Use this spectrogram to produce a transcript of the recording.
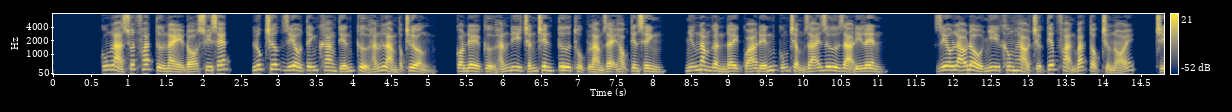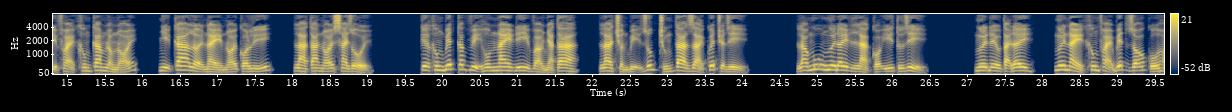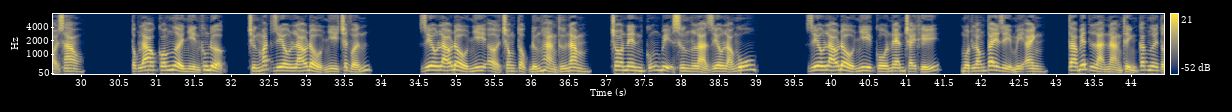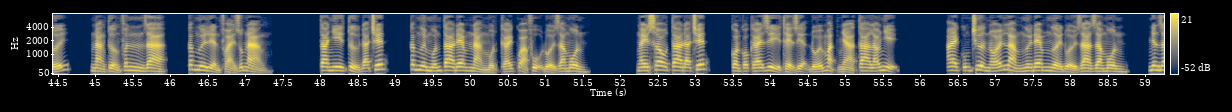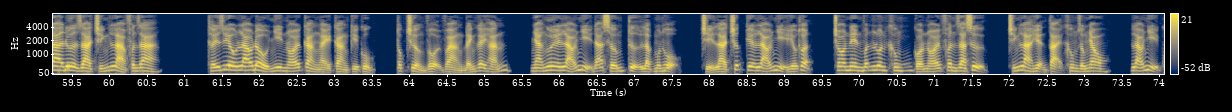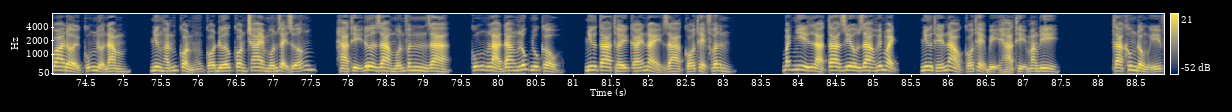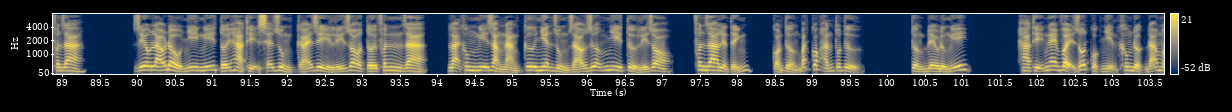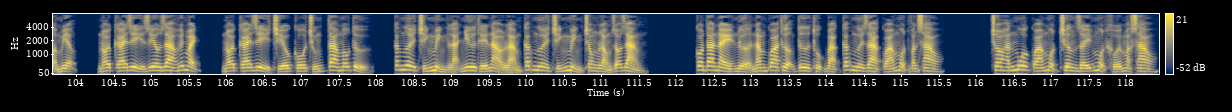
Cũng là xuất phát từ này đó suy xét, lúc trước Diêu Tĩnh Khang tiến cử hắn làm tộc trưởng, còn đề cử hắn đi chấn trên tư thuộc làm dạy học tiên sinh, những năm gần đây quá đến cũng chậm rãi dư giả đi lên. Diêu lão đầu nhi không hảo trực tiếp phản bác tộc trưởng nói, chỉ phải không cam lòng nói, nhị ca lời này nói có lý, là ta nói sai rồi. Kia không biết các vị hôm nay đi vào nhà ta, là chuẩn bị giúp chúng ta giải quyết chuyện gì. Lão ngũ ngươi đây là có ý tứ gì? Ngươi đều tại đây, ngươi này không phải biết rõ cố hỏi sao. Tộc lão có người nhìn không được, trừng mắt Diêu lão đầu nhi chất vấn. Diêu lão đầu nhi ở trong tộc đứng hàng thứ năm, cho nên cũng bị xưng là Diêu lão ngũ. Diêu lão đầu nhi cố nén cháy khí, một lòng tay gì mị anh, ta biết là nàng thỉnh các ngươi tới, nàng tưởng phân ra, các ngươi liền phải giúp nàng. Ta nhi tử đã chết, các ngươi muốn ta đem nàng một cái quả phụ đuổi ra môn. Ngày sau ta đã chết, còn có cái gì thể diện đối mặt nhà ta lão nhị. Ai cũng chưa nói làm ngươi đem người đuổi ra ra môn, nhân ra đưa ra chính là phân ra. Thấy Diêu lão đầu nhi nói càng ngày càng kỳ cục, tộc trưởng vội vàng đánh gây hắn, nhà ngươi lão nhị đã sớm tự lập môn hộ, chỉ là trước kia lão nhị hiếu thuận, cho nên vẫn luôn không có nói phân ra sự, chính là hiện tại không giống nhau, lão nhị qua đời cũng nửa năm, nhưng hắn còn có đứa con trai muốn dạy dưỡng, Hà thị đưa ra muốn phân ra, cũng là đang lúc nhu cầu, như ta thấy cái này ra có thể phân. Bách Nhi là ta diêu ra huyết mạch, như thế nào có thể bị Hà thị mang đi? Ta không đồng ý phân ra. Diêu lão đầu nhi nghĩ tới Hà thị sẽ dùng cái gì lý do tới phân ra, lại không nghĩ rằng nàng cư nhiên dùng giáo dưỡng nhi tử lý do, phân ra liền tính, còn tưởng bắt cóc hắn tôn tử. Tưởng đều đừng nghĩ. Hà thị nghe vậy rốt cuộc nhịn không được đã mở miệng, nói cái gì riêu ra huyết mạch, nói cái gì chiếu cố chúng ta mẫu tử, các ngươi chính mình là như thế nào làm các ngươi chính mình trong lòng rõ ràng. Con ta này nửa năm qua thượng tư thuộc bạc các ngươi ra quá một văn sao. Cho hắn mua quá một trương giấy một khối mặc sao.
